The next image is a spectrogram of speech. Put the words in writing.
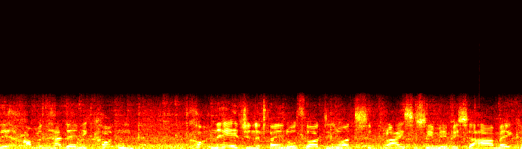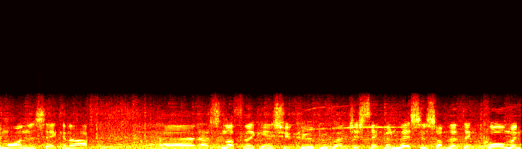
they haven't had any cutting cutting edge in the final third. You know, I'm surprised to see maybe Saha might come on in the second half. Uh, that's nothing against Yakubu, but I just think they're missing something. I think Coleman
